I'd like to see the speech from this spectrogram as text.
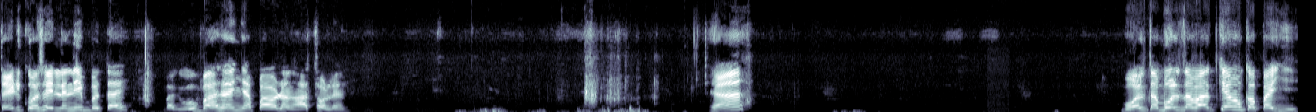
તડકો છે એટલે નહીં બતાય. બાકી ઊભા છે અહીંયા પાવડાનો હાથો લઈને. હે? બોલતા બોલતા વાત કેમ કપાઈ ગઈ?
